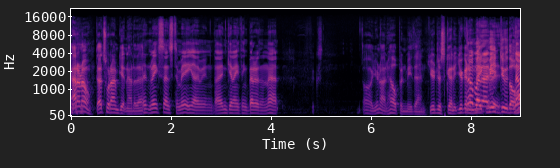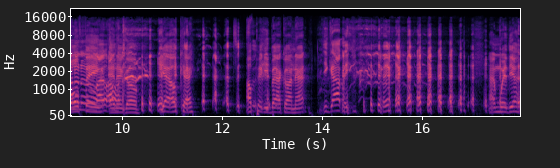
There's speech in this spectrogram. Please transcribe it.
I don't know. That's what I'm getting out of that. It makes sense to me. I mean, I didn't get anything better than that. Oh, you're not helping me then. You're just gonna you're gonna No, make I- me do the no, whole no, thing I'll- and then go, yeah, okay. I'll piggyback on that. You got me. I'm with you.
